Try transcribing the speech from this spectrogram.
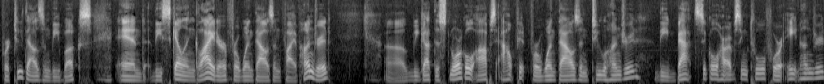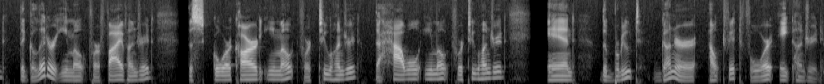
for 2,000 V bucks, and the Skellen glider for 1,500. Uh, we got the Snorkel Ops outfit for 1,200, the Bat Sickle harvesting tool for 800, the Glitter emote for 500, the Scorecard emote for 200, the Howl emote for 200, and the Brute Gunner outfit for 800.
